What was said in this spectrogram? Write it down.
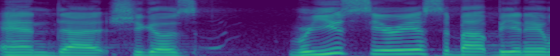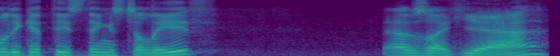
And uh, she goes, Were you serious about being able to get these things to leave? I was like, Yeah.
